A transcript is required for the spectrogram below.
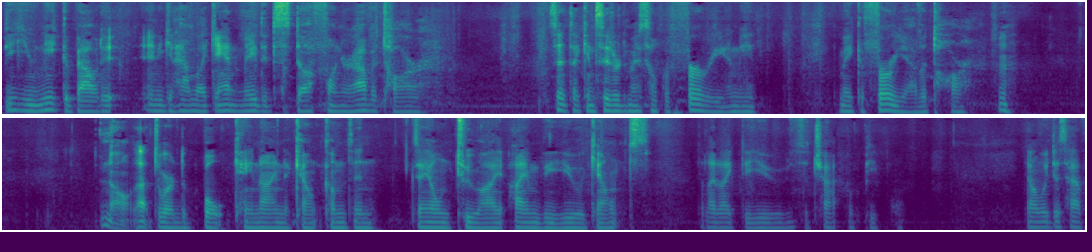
be unique about it and you can have like animated stuff on your avatar. Since I considered myself a furry, I mean, make a furry avatar. No, that's where the Bolt K9 account comes in. Because I own two I- IMVU accounts that I like to use to chat with people. Know, we just have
